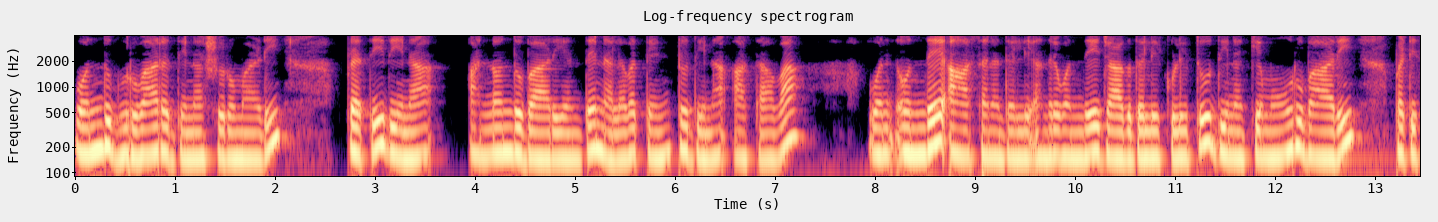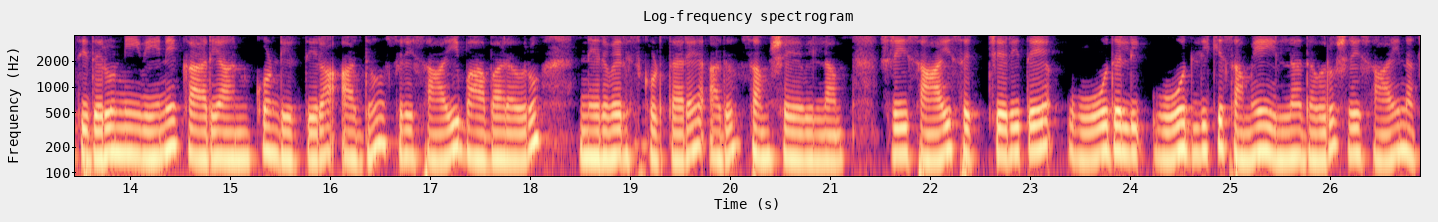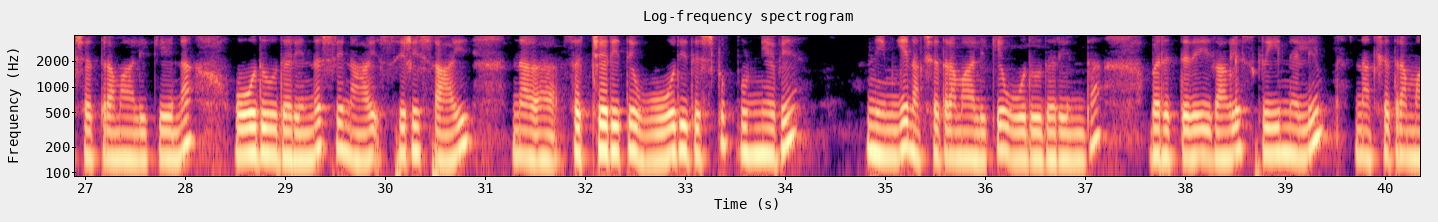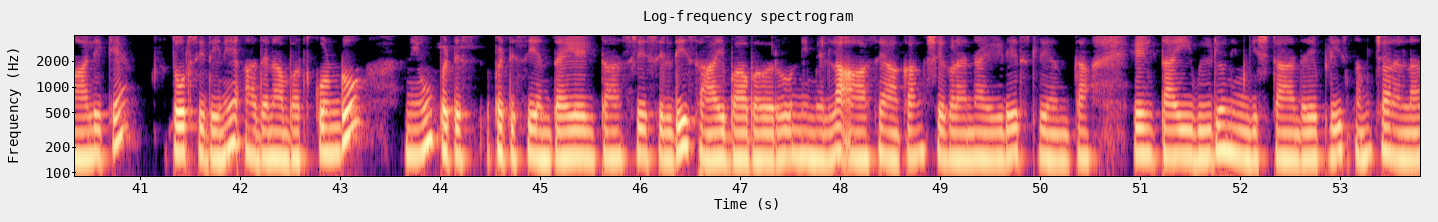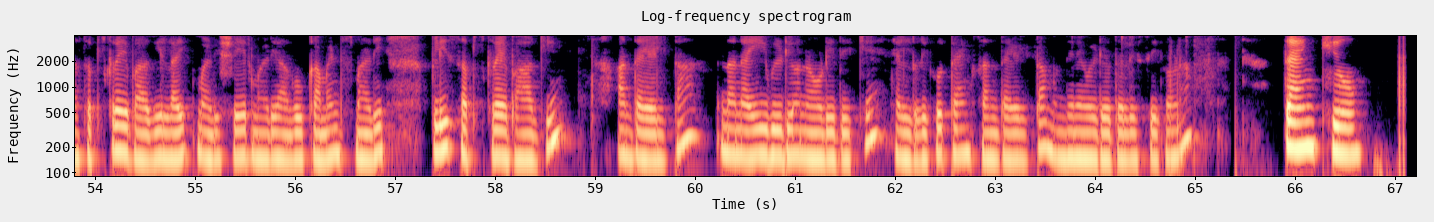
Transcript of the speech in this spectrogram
ಒಂದು ಗುರುವಾರ ದಿನ ಶುರು ಮಾಡಿ ಪ್ರತಿದಿನ ಹನ್ನೊಂದು ಬಾರಿಯಂತೆ ನಲವತ್ತೆಂಟು ದಿನ ಅಥವಾ ಒಂದು, ಒಂದೇ ಆಸನದಲ್ಲಿ, ಅಂದರೆ ಒಂದೇ ಜಾಗದಲ್ಲಿ ಕುಳಿತು ದಿನಕ್ಕೆ ಮೂರು ಬಾರಿ ಪಠಿಸಿದರೂ ನೀವೇನೇ ಕಾರ್ಯ ಅಂದ್ಕೊಂಡಿರ್ತೀರೋ ಅದು ಶ್ರೀ ಸಾಯಿ ಬಾಬಾರವರು ನೆರವೇರಿಸ್ಕೊಡ್ತಾರೆ, ಅದು ಸಂಶಯವಿಲ್ಲ. ಶ್ರೀ ಸಾಯಿ ಸಚ್ಚರಿತೆ ಓದಲಿ, ಓದಲಿಕ್ಕೆ ಸಮಯ ಇಲ್ಲದವರು ಶ್ರೀ ಸಾಯಿ ನಕ್ಷತ್ರ ಮಾಲಿಕೆಯನ್ನು ಓದುವುದರಿಂದ ಶ್ರೀ ನಾಯಿ, ಶ್ರೀ ಸಾಯಿ ನ, ಸಚ್ಚರಿತೆ ಓದಿದಷ್ಟು ಪುಣ್ಯವೇ ನಿಮಗೆ ನಕ್ಷತ್ರ ಮಾಲಿಕೆ ಓದುವುದರಿಂದ ಬರುತ್ತದೆ. ಈಗಾಗಲೇ ಸ್ಕ್ರೀನಲ್ಲಿ ನಕ್ಷತ್ರ ಮಾಲಿಕೆ ತೋರಿಸಿದ್ದೀನಿ. ಅದನ್ನು ಬರ್ಕೊಂಡು ನೀವು ಪಠಿಸಿ ಪಠಿಸಿ ಅಂತ ಹೇಳ್ತಾ, ಶ್ರೀ ಶಿರ್ಡಿ ಸಾಯಿಬಾಬಾವರು ನಿಮ್ಮೆಲ್ಲ ಆಸೆ, ಆಕಾಂಕ್ಷೆಗಳನ್ನು ಈಡೇರಿಸಲಿ ಅಂತ ಹೇಳ್ತಾ ಈ ವಿಡಿಯೋ ನಿಮ್ಗೆ ಇಷ್ಟ ಆದರೆ ಪ್ಲೀಸ್ ನಮ್ಮ ಚಾನಲ್ನ ಸಬ್ಸ್ಕ್ರೈಬ್ ಆಗಿ ಲೈಕ್ ಮಾಡಿ, ಶೇರ್ ಮಾಡಿ ಹಾಗೂ ಕಮೆಂಟ್ಸ್ ಮಾಡಿ. ಪ್ಲೀಸ್ ಸಬ್ಸ್ಕ್ರೈಬ್ ಆಗಿ ಅಂತ ಹೇಳ್ತಾ ನಾನು ಈ ವಿಡಿಯೋ ನೋಡಿದ್ದಕ್ಕೆ ಎಲ್ರಿಗೂ ಥ್ಯಾಂಕ್ಸ್ ಅಂತ ಹೇಳ್ತಾ ಮುಂದಿನ ವಿಡಿಯೋದಲ್ಲಿ ಸಿಗೋಣ. Thank you.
